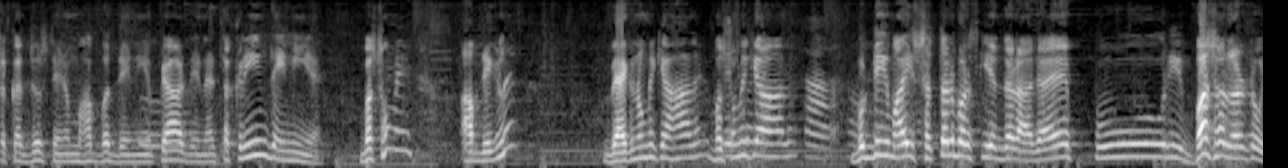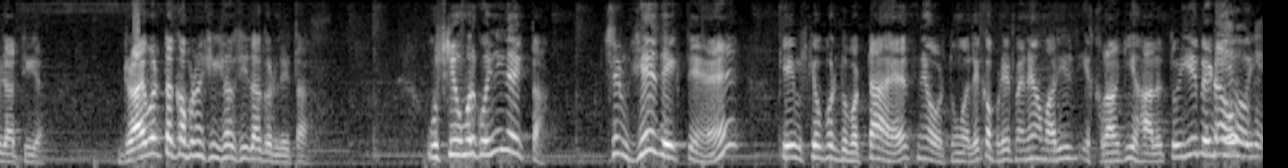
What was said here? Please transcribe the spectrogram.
तकदस देना मोहब्बत देनी है प्यार देना है तकरीम देनी है। बसों में आप देख लें वैगनों में क्या हाल है? बसों में क्या हाल है? हाँ, हाँ। बुढ़ी माई सत्तर वर्ष के अंदर आ जाए पूरी बस अलर्ट हो जाती है। ड्राइवर तक अपना शीशा सीधा कर लेता। उसकी उम्र कोई नहीं देखता। सिर्फ़ ये देखते हैं कि उसके ऊपर दुपट्टा है उसने औरतों वाले कपड़े पहने हमारी इखरा की हालत तो ये बेटा हो गई।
